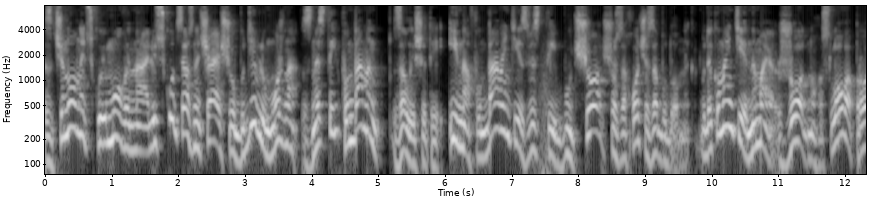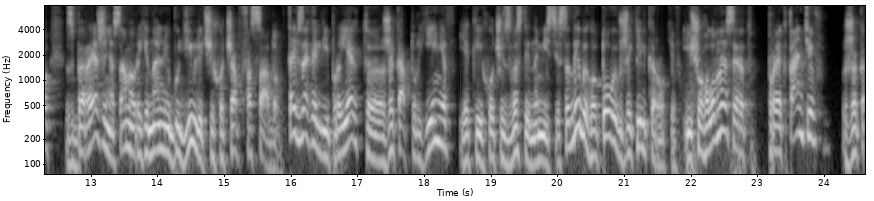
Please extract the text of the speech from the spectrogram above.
З чиновницької мови на людську це означає, що будівлю можна знести, фундамент залишити, і на фундаменті звести будь-що, що захоче забудовник. У документі немає жодного слова про збереження саме оригінальної будівлі чи, хоча б фасаду. Та й взагалі проєкт е, ЖК Тургенєв, який хочуть звести на місці садиби, готовий вже кілька років. І що головне серед проєктантів. ЖК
